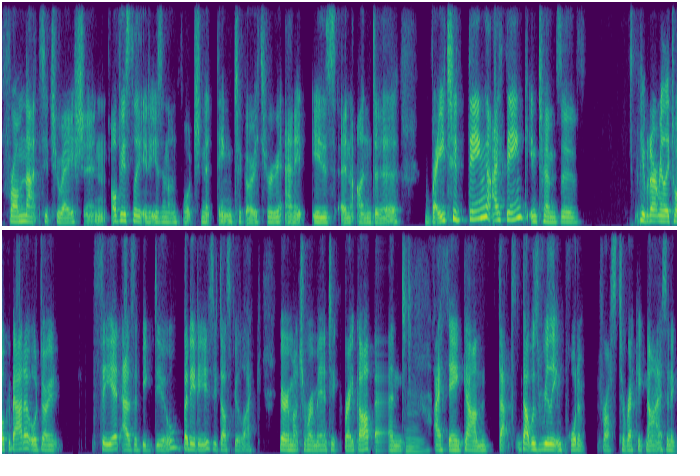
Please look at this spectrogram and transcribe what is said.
from that situation obviously it is an unfortunate thing to go through and it is an underrated thing i think in terms of people don't really talk about it or don't see it as a big deal but it is it does feel like very much a romantic breakup and Mm. I think um, that that was really important for us to recognize and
